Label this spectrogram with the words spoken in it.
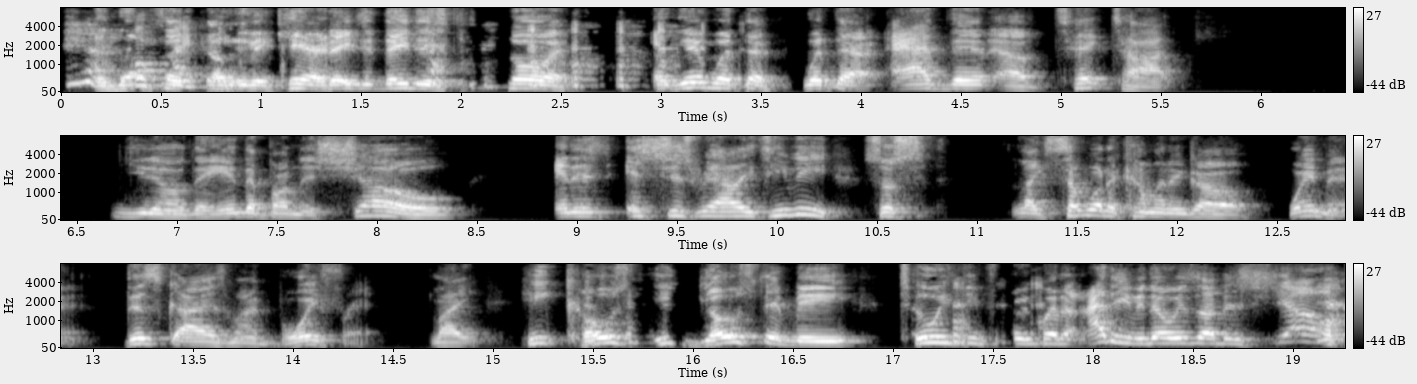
that's oh like don't even care. They they just keep it. and then with the with the advent of TikTok, you know, they end up on the show, and it's it's just reality TV. So like someone to come in and go, wait a minute, this guy is my boyfriend. Like he ghosted he ghosted me two weeks before, but I didn't even know he's on the show.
